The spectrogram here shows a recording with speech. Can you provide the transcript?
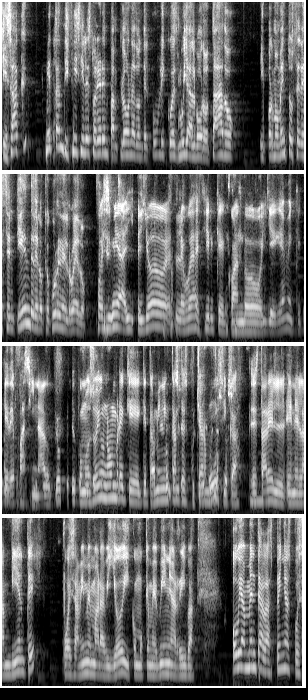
Isaac, ¿qué tan difícil es torear en Pamplona, donde el público es muy alborotado? Y por momentos se desentiende de lo que ocurre en el ruedo. Pues mira, yo le voy a decir que cuando llegué me quedé fascinado. Como soy un hombre que, también le encanta escuchar música, estar en el ambiente, pues a mí me maravilló y como que me vine arriba. Obviamente a las peñas pues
